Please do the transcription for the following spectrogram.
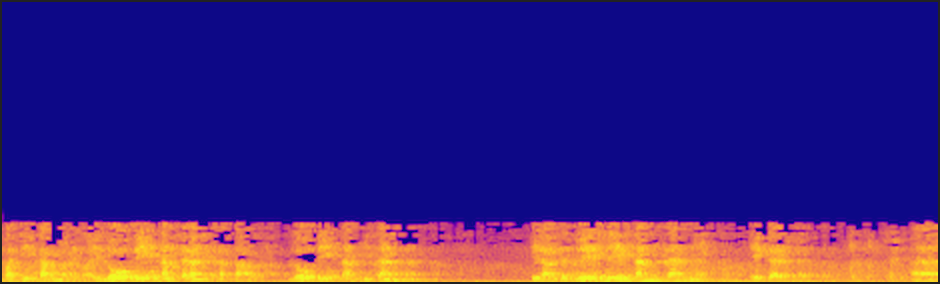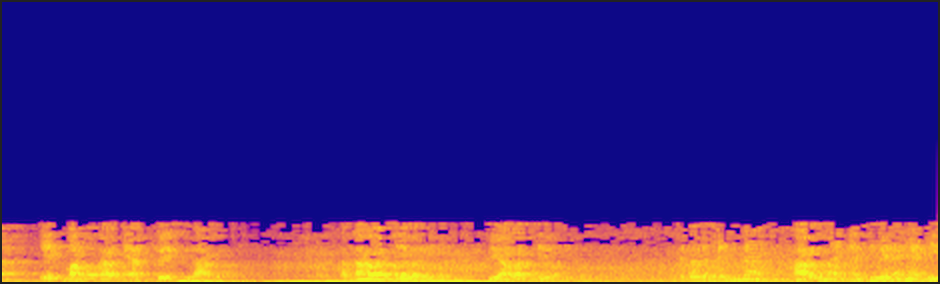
වචී කර්ම වෙනවා. ඒ ලෝභයෙන් නම් කරන්නේ කතාව. ලෝභයෙන් නම් හිතන්නේ. ඊළඟට ද්වේෂයෙන් නම් හිතන්නේ ඒක ඒත් මනෝ කර්මයක් ද්වේෂ සාගත. කතාවක් ඒ වගේ ක්‍රියාවක් ඒ වගේ. එතකොට මෙන්න කර්ම ඇති වෙන හැටි.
